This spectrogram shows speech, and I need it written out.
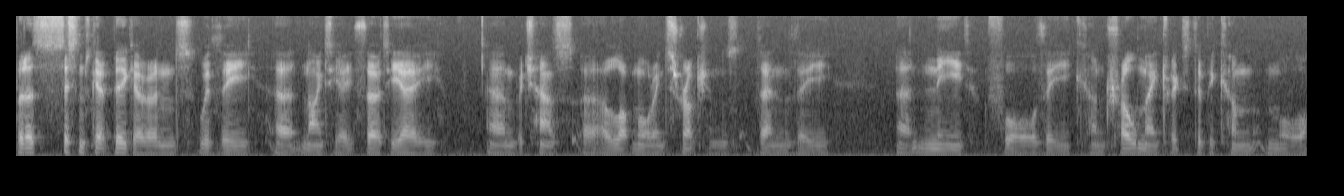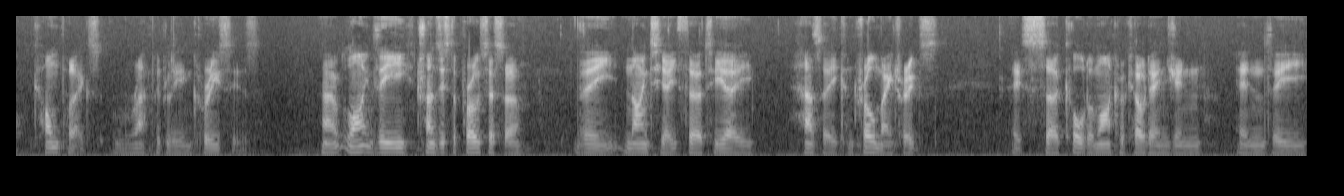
But as systems get bigger and with the uh, 9830A um, which has uh, a lot more instructions then the uh, need for the control matrix to become more complex rapidly increases. Now like the transistor processor the 9830A has a control matrix it's uh, called a microcode engine in the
